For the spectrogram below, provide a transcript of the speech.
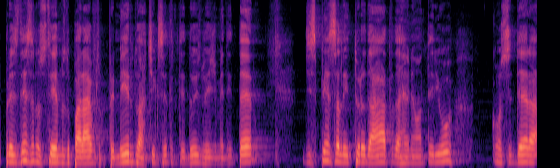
A presidência, nos termos do parágrafo 1 do artigo 132 do Regimento Interno, dispensa a leitura da ata da reunião anterior, considera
